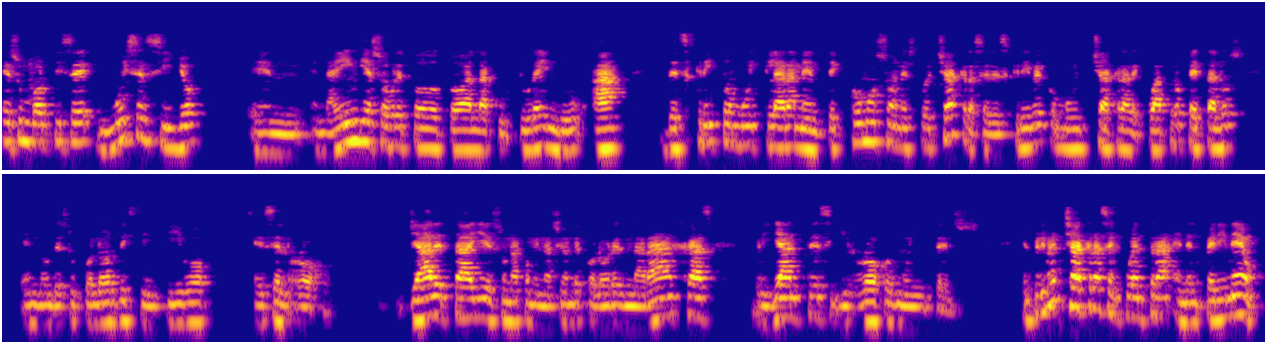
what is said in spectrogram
es un vórtice muy sencillo. En, en la India, sobre todo, toda la cultura hindú ha descrito muy claramente cómo son estos chakras. Se describe como un chakra de cuatro pétalos en donde su color distintivo es el rojo. Ya detalle es una combinación de colores naranjas, brillantes y rojos muy intensos. El primer chakra se encuentra en el perineo,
